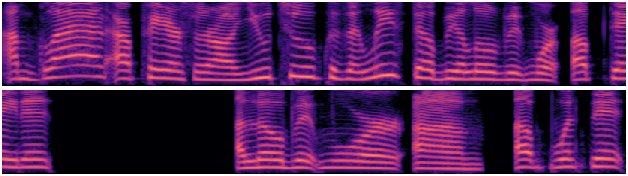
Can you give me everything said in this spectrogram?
I'm glad our parents are on YouTube because at least they'll be a little bit more updated, a little bit more um up with it.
